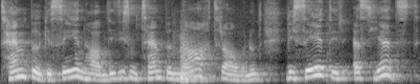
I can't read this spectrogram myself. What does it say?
Tempel gesehen haben, die diesem Tempel nachtrauen. Und wie seht ihr es jetzt?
